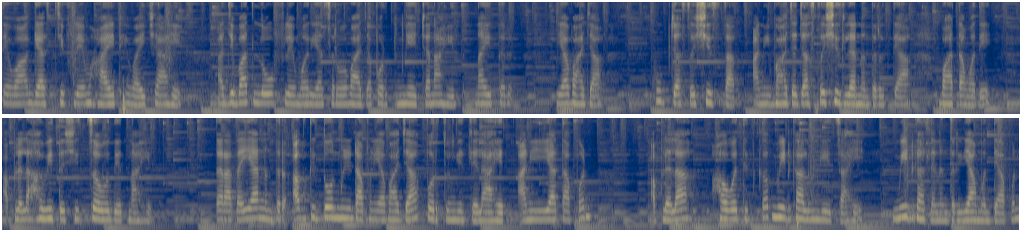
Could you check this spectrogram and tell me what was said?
तेव्हा गॅसची फ्लेम हाय ठेवायची आहे. अजिबात लो फ्लेमवर या सर्व भाज्या परतून घ्यायच्या नाहीत. नाहीतर या भाज्या खूप जास्त शिजतात आणि भाज्या जास्त शिजल्यानंतर त्या भातामध्ये आपल्याला हवी तशी चव देत नाहीत. तर आता यानंतर अगदी दोन मिनिट आपण या भाज्या परतून घेतलेल्या आहेत आणि यात आपण आपल्याला हवं तितकं मीठ घालून घ्यायचं आहे. मीठ घातल्यानंतर यामध्ये आपण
